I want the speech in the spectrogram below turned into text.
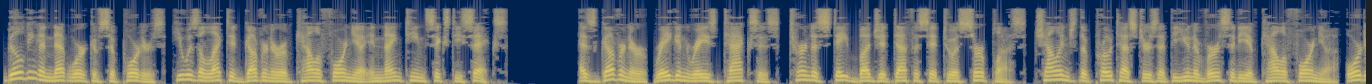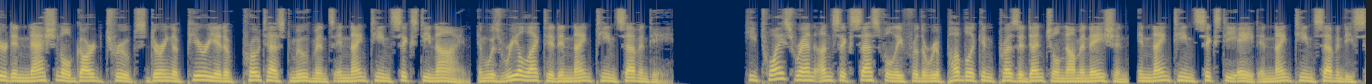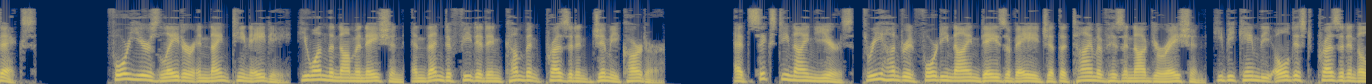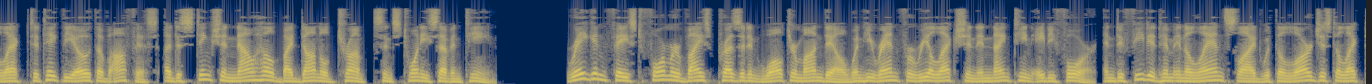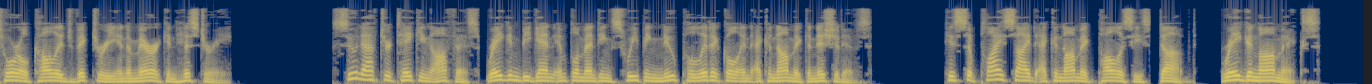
Building a network of supporters, he was elected Governor of California in 1966. As governor, Reagan raised taxes, turned a state budget deficit to a surplus, challenged the protesters at the University of California, ordered in National Guard troops during a period of protest movements in 1969, and was re-elected in 1970. He twice ran unsuccessfully for the Republican presidential nomination, in 1968 and 1976. Four years later in 1980, he won the nomination, and then defeated incumbent President Jimmy Carter. At 69 years, 349 days of age at the time of his inauguration, he became the oldest president-elect to take the oath of office a distinction now held by Donald Trump, since 2017. Reagan faced former Vice President Walter Mondale when he ran for re-election in 1984, and defeated him in a landslide with the largest electoral college victory in American history. Soon after taking office, Reagan began implementing sweeping new political and economic initiatives. His supply-side economic policies, dubbed Reaganomics,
